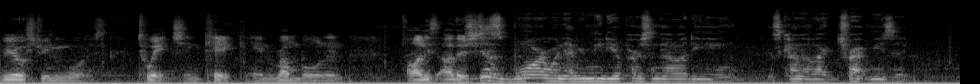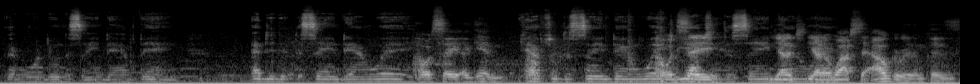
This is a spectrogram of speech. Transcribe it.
real streaming wars. Twitch and Kick and Rumble and all this other It's shit. just boring when every media personality is kind of like trap music. Everyone doing the same damn thing, edited the same damn way, I would say again, captured the same damn way, I would say the same you gotta damn you gotta way. watch the algorithm because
